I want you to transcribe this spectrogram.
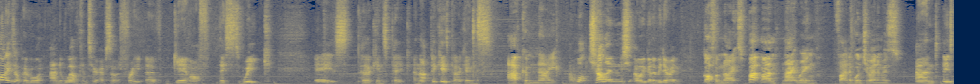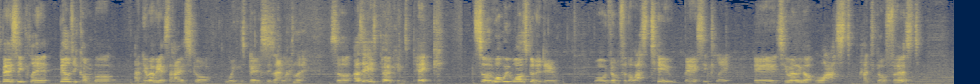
What is up, everyone, and welcome to episode 3 of Game Off. This week is Perkins' pick, and that pick is Perkins. Arkham Knight. And what challenge are we going to be doing? Gotham Knights. Batman, Nightwing, fighting a bunch of enemies. And it's basically build your combo, and whoever gets the highest score wins, basically. Exactly. So, as it is Perkins' pick, so what we was going to do, what we've done for the last two, basically, is whoever got last had to go first,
